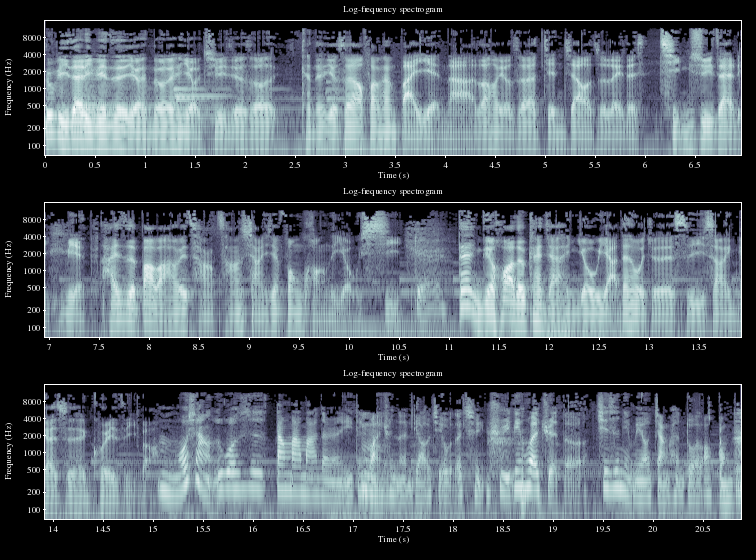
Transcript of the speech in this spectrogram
猪皮在里面真的有很多很有趣，就是说可能有时候要翻翻白眼呐，然后有时候要尖叫之类的情绪在里面。孩子的爸爸还会常常想一些疯狂的游戏，对。但是你的话都看起来很优雅，但是我觉得实际上应该是很 crazy 吧？嗯，我想如果是当妈妈的人，一定完全能了解我的情绪，一定会觉得其实你没有讲很多老公的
